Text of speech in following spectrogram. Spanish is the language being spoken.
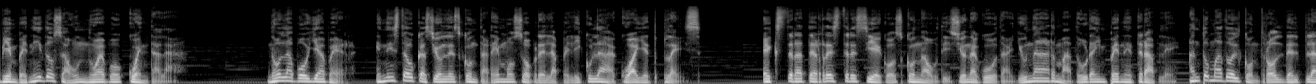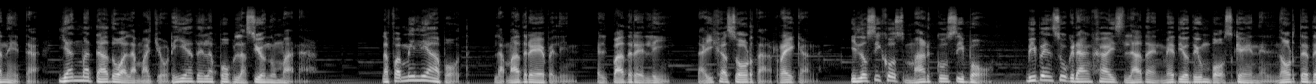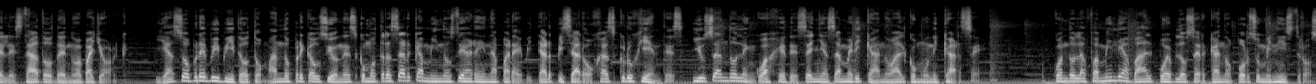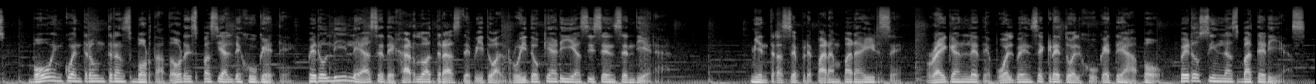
Bienvenidos a un nuevo Cuéntala. No la voy a ver. En esta ocasión les contaremos sobre la película A Quiet Place. Extraterrestres ciegos con audición aguda y una armadura impenetrable han tomado el control del planeta y han matado a la mayoría de la población humana. La familia Abbott, la madre Evelyn, el padre Lee, la hija sorda Reagan y los hijos Marcus y Bo viven en su granja aislada en medio de un bosque en el norte del estado de Nueva York y ha sobrevivido tomando precauciones como trazar caminos de arena para evitar pisar hojas crujientes y usando lenguaje de señas americano al comunicarse. Cuando la familia va al pueblo cercano por suministros, Bo encuentra un transbordador espacial de juguete, pero Lee le hace dejarlo atrás debido al ruido que haría si se encendiera. Mientras se preparan para irse, Reagan le devuelve en secreto el juguete a Bo, pero sin las baterías.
